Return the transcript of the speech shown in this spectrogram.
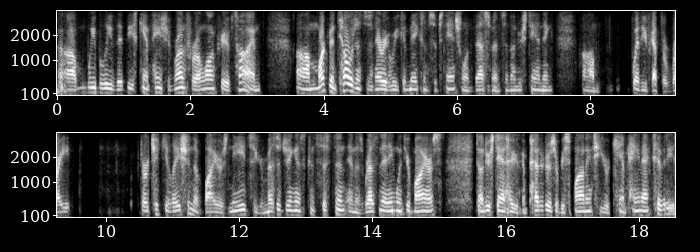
uh, we believe that these campaigns should run for a long period of time, um, market intelligence is an area where you can make some substantial investments in understanding um, whether you've got the right articulation of buyers' needs so your messaging is consistent and is resonating with your buyers, to understand how your competitors are responding to your campaign activities,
